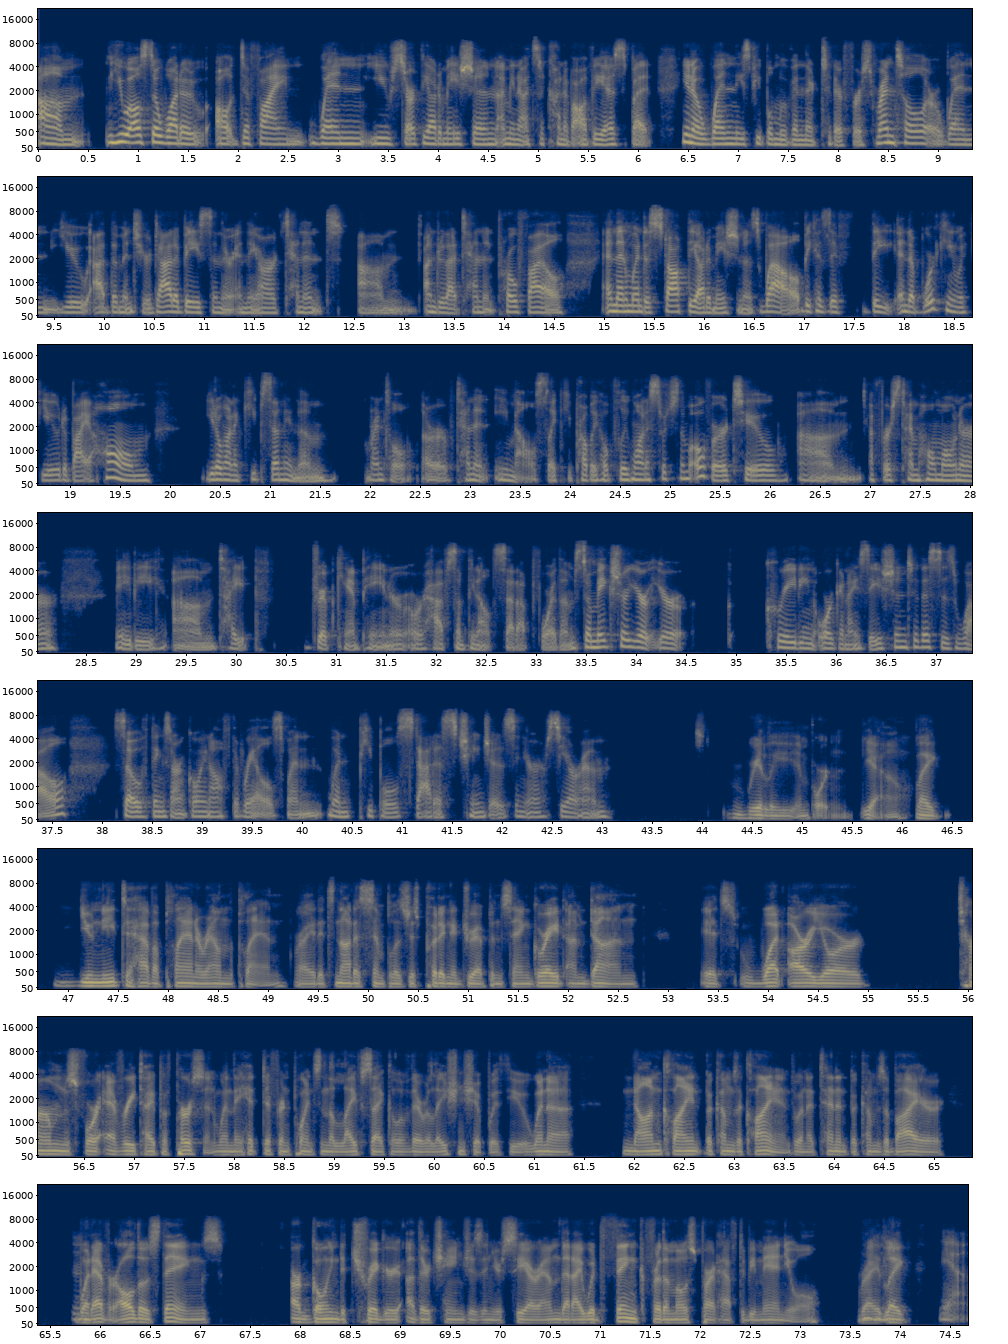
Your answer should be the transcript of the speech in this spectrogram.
Um, you also want to uh, define when you start the automation. I mean, that's kind of obvious, but you know, when these people move in there to their first rental or when you add them into your database and they're and they are tenant um, under that tenant profile, and then when to stop the automation as well. Because if they end up working with you to buy a home, you don't want to keep sending them rental or tenant emails. Like you probably hopefully want to switch them over to um, a first time homeowner maybe um, type drip campaign or, or have something else set up for them. So make sure you're you're creating organization to this as well. So things aren't going off the rails when when people's status changes in your CRM. Really important. Yeah. Like you need to have a plan around the plan, right? It's not as simple as just putting a drip and saying, Great, I'm done. It's what are your terms for every type of person when they hit different points in the life cycle of their relationship with you when a non-client becomes a client when a tenant becomes a buyer mm-hmm. whatever all those things are going to trigger other changes in your crm that i would think for the most part have to be manual right mm-hmm. like yeah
